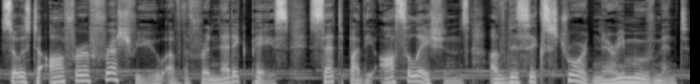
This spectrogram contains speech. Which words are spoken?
so as to offer a fresh view of the frenetic pace set by the oscillations of this extraordinary movement.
